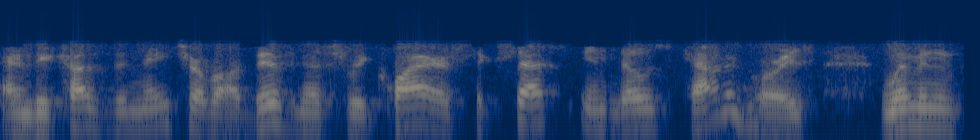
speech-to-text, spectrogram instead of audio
And because the nature of our business requires success in those categories, women,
